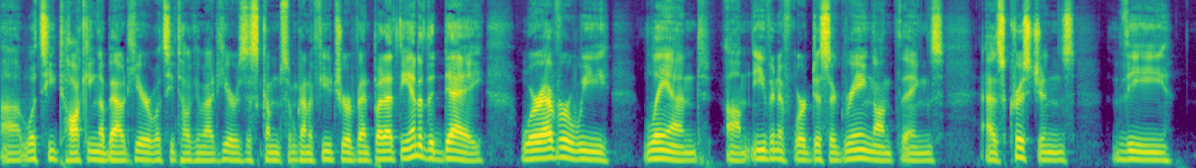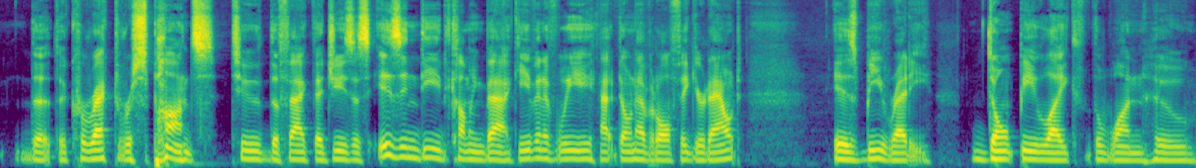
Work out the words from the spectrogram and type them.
Uh, what's he talking about here? What's he talking about here? Is this come some kind of future event? But at the end of the day, wherever we land, um, even if we're disagreeing on things, as Christians the the the correct response to the fact that Jesus is indeed coming back, even if we ha- don't have it all figured out, is be ready. Don't be like the one who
